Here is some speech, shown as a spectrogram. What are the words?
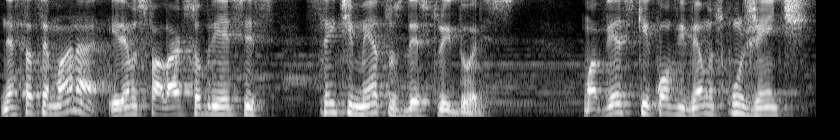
Nesta semana iremos falar sobre esses sentimentos destruidores, uma vez que convivemos com gente.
